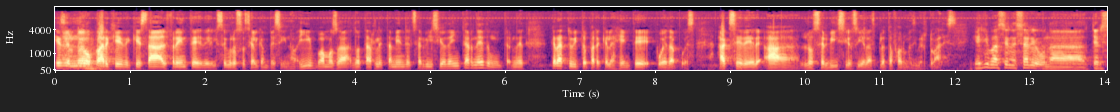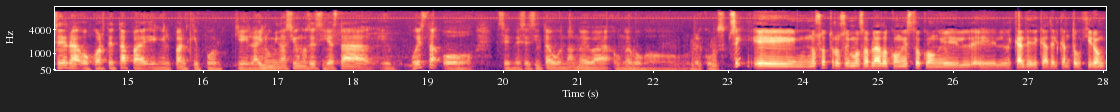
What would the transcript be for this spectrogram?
Es el, nuevo parque de que está al frente del Seguro Social Campesino. Ahí vamos a dotarle también del servicio de Internet, un Internet gratuito para que la gente pueda pues, acceder a los servicios y a las plataformas virtuales. ¿Y allí va a ser necesario una tercera o cuarta etapa en el parque porque la iluminación no sé si ya está eh, puesta o se necesita una nueva, un nuevo recurso. Sí, eh, nosotros hemos hablado con esto con el, alcalde de acá del Cantón Girón,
